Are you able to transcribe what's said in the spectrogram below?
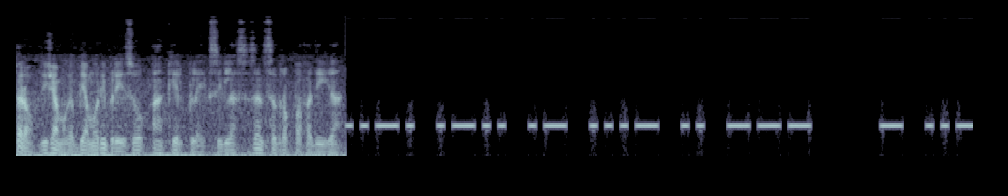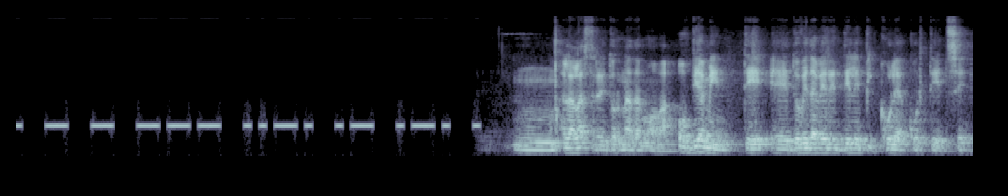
però diciamo che abbiamo ripreso anche il plexiglass senza troppa fatica. La lastra è ritornata nuova. Ovviamente eh, dovete avere delle piccole accortezze.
